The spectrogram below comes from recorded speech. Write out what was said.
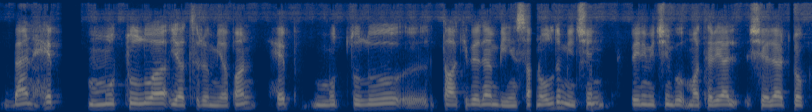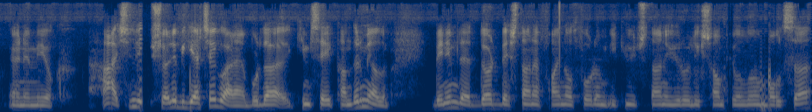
ben hep mutluluğa yatırım yapan, hep mutluluğu e, takip eden bir insan olduğum için benim için bu materyal şeyler çok önemi yok. Ha şimdi şöyle bir gerçek var yani burada kimseyi kandırmayalım. Benim de 4-5 tane Final Four'um, 2-3 tane Euroleague şampiyonluğum olsa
